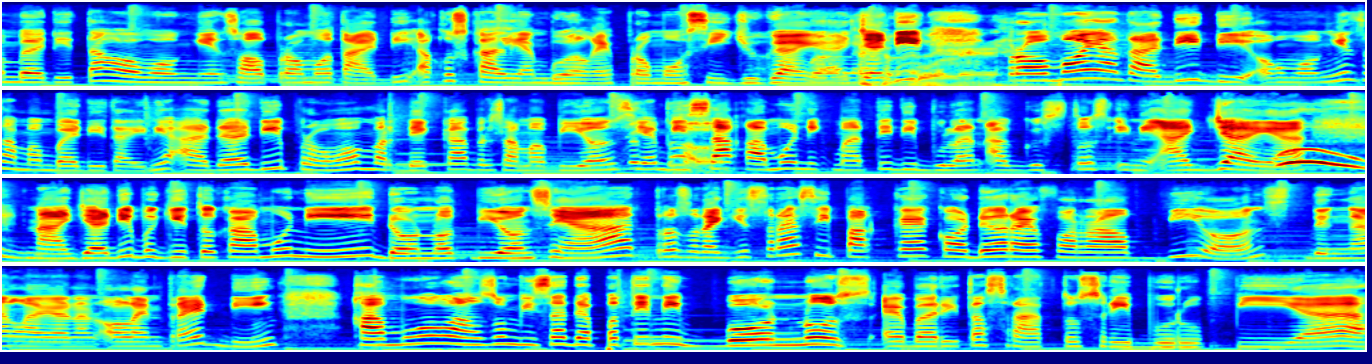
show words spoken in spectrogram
Mbak Dita ngomongin soal promo tadi, aku sekalian boleh promosi juga ya. Boleh. Jadi Boleh. promo yang tadi diomongin sama Mbak Dita ini ada di promo Merdeka bersama Beyonce yang Betul. bisa kamu nikmati di bulan Agustus ini aja ya. Nah, jadi begitu kamu nih download Beyonce-nya, terus registrasi pakai kode referral Beyonce dengan layanan online trading, kamu langsung bisa dapetin nih bonus Ebarita 100 ribu rupiah.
